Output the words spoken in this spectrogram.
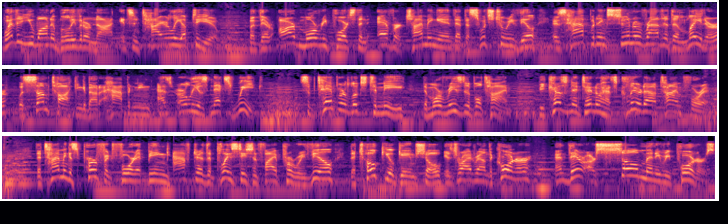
whether you want to believe it or not, it's entirely up to you. But there are more reports than ever chiming in that the Switch 2 reveal is happening sooner rather than later, with some talking about it happening as early as next week. September looks to me the more reasonable time because Nintendo has cleared out time for it. The timing is perfect for it being after the PlayStation 5 Pro reveal, the Tokyo Game Show is right around the corner, and there are so many reporters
